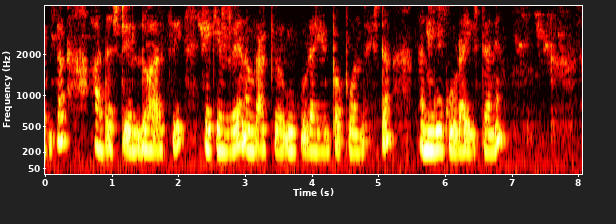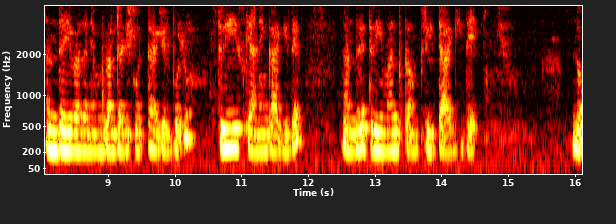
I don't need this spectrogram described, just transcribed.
ಅಂತ ಆದಷ್ಟು ಎಲ್ಲರೂ ಹರಿಸಿ ಏಕೆಂದರೆ ನಮ್ಮ ರಾಕಿಯವ್ರಿಗೂ ಕೂಡ ಹೆಣ್ಪಪ್ಪು ಅಂದರೆ ಇಷ್ಟ, ನನಗೂ ಕೂಡ ಇಷ್ಟನೇ. ಅಂದರೆ ಇವಾಗ ನಿಮ್ಗೆ ಆಲ್ರೆಡಿ ಗೊತ್ತಾಗಿರ್ಬೋದು ತ್ರೀ ಸ್ಕ್ಯಾನಿಂಗ್ ಆಗಿದೆ. ಅಂದರೆ ತ್ರೀ ಮಂತ್ ಕಂಪ್ಲೀಟ್ ಆಗಿದೆ. ನೋ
